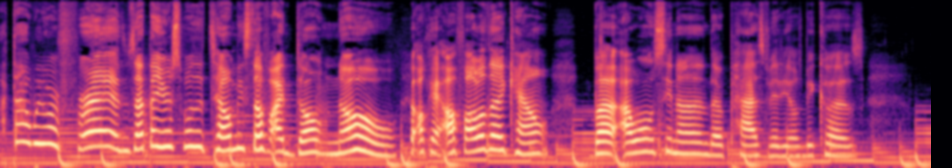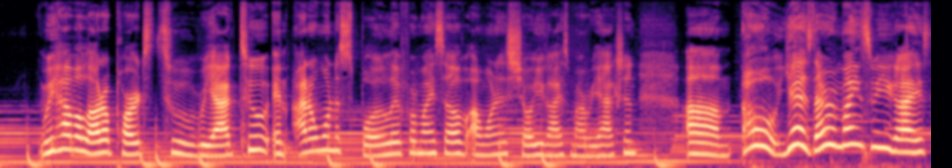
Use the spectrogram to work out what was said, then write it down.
I thought we were friends. I thought you were supposed to tell me stuff I don't know. Okay, I'll follow the account, but I won't see none of their past videos because we have a lot of parts to react to and i don't want to spoil it for myself i want to show you guys my reaction um oh yes that reminds me you guys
